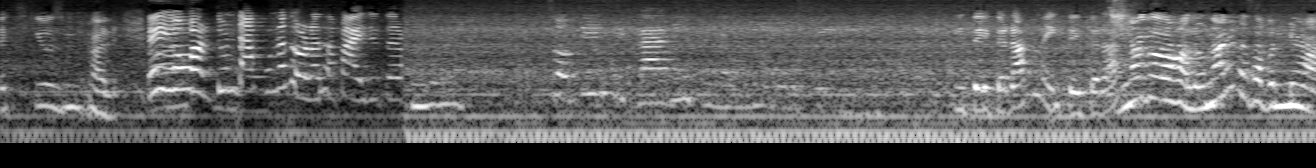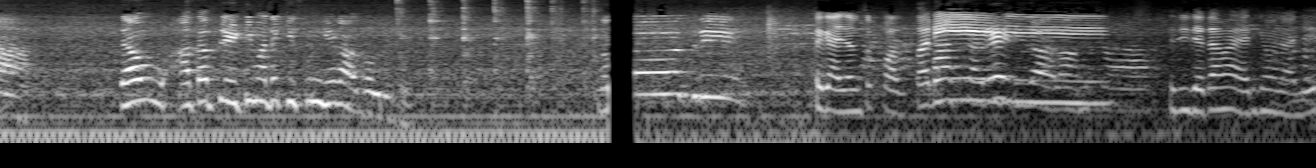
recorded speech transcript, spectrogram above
एक्सक्यूज मी म्हणाले ए ह्यो वरतून टाकू ना थोडासा पाहिजे तर. इथे इथे टाक ना इथे इथे टाक. ना ग हलवणार आहे तसा पण मी हा. त्या आता प्लेटीमध्ये किसून घे ते. तर काय आमचा पास्ता रेडी तिथे आता बाहेर घेऊन आले.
